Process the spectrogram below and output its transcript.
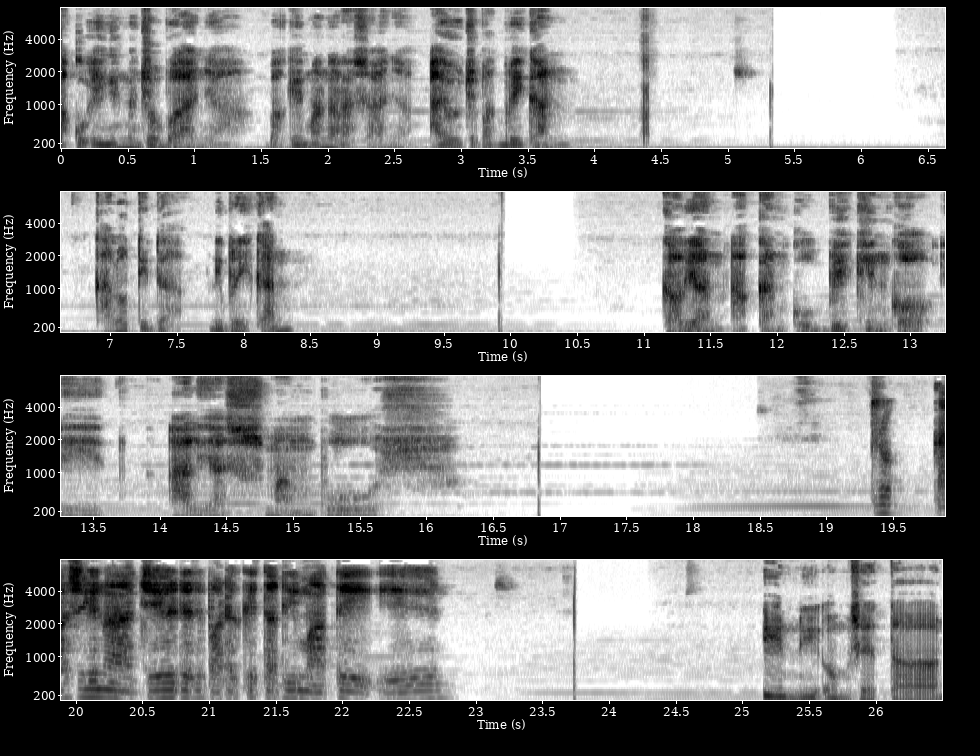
Aku ingin mencobanya. Bagaimana rasanya? Ayo cepat berikan. Kalau tidak diberikan, ku bikin koit alias mampus. Truk kasihin aja daripada kita dimatiin. Ini om setan,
